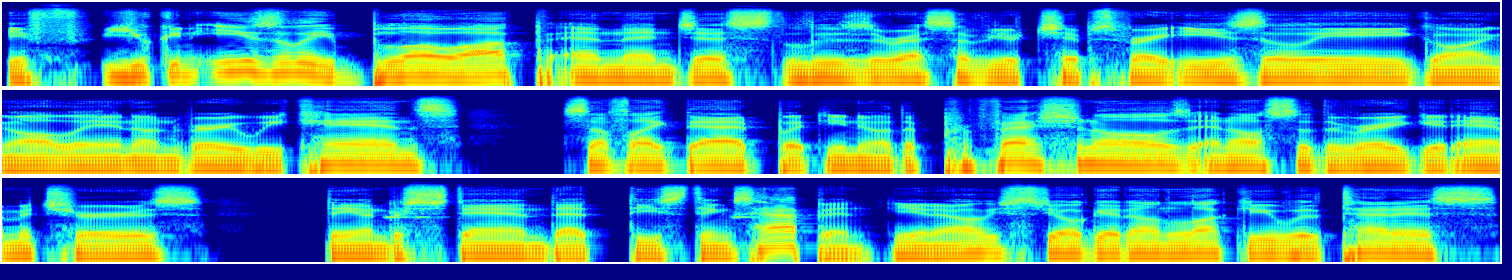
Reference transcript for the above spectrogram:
if you can easily blow up and then just lose the rest of your chips very easily, going all in on very weak hands, stuff like that. But, you know, the professionals and also the very good amateurs, they understand that these things happen. You know, you still get unlucky with tennis.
